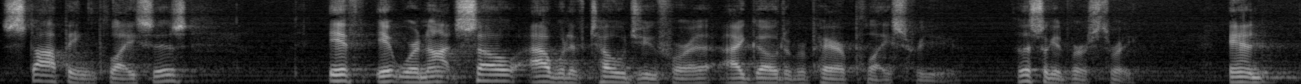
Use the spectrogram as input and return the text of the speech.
stopping places. If it were not so, I would have told you, for I go to prepare a place for you. Let's look at verse 3. And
